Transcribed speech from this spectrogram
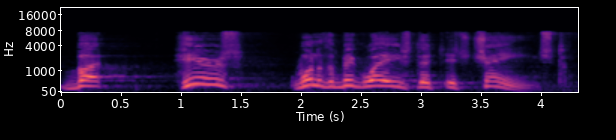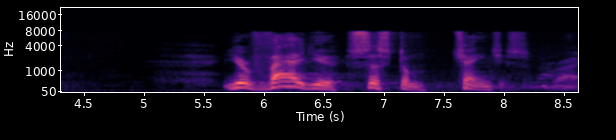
But here's one of the big ways that it's changed. Your value system changes. Right.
